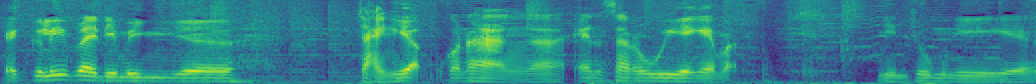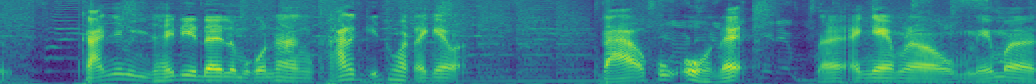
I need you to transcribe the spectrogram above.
Cái clip này thì mình uh, trải nghiệm con hàng ờ, uh, Ensarui anh em ạ. Nhìn chung thì uh, cá nhân mình thấy thì đây là một con hàng khá là kỹ thuật anh em ạ. Đá cũng ổn đấy. Đấy anh em nào nếu mà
